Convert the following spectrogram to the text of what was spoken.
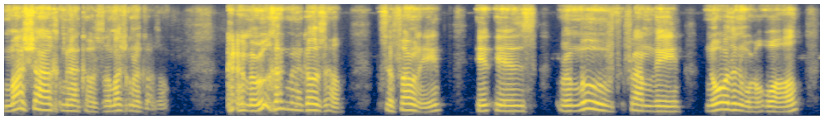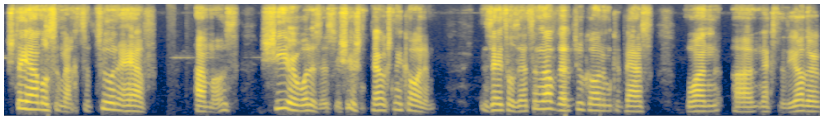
Mashach minakosel, mashach minakosel, meruchak minakosel, tzefoni. It is removed from the northern wall. Shtei amos emech, two and a half amos. Shear, what is this? Shear derech shnei kohanim. Zaytels, that's enough that two kohanim can pass one uh, next to the other.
